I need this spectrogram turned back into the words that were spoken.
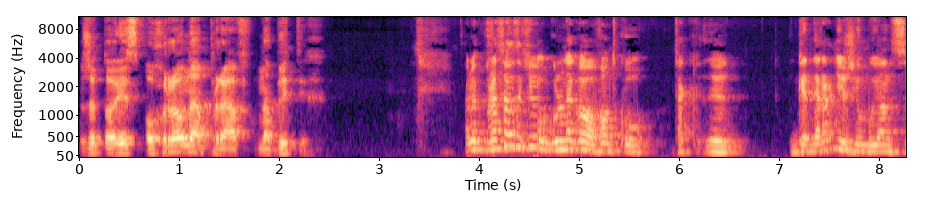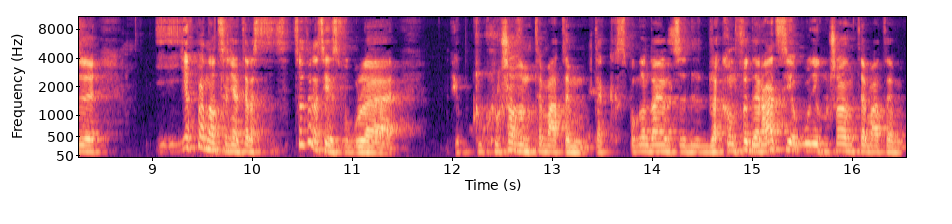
że to jest ochrona praw nabytych. Ale wracając do takiego ogólnego wątku, tak y, generalnie rzecz ujmując, y, jak pan ocenia teraz, co teraz jest w ogóle kluczowym tematem, tak spoglądając dla Konfederacji, ogólnie kluczowym tematem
